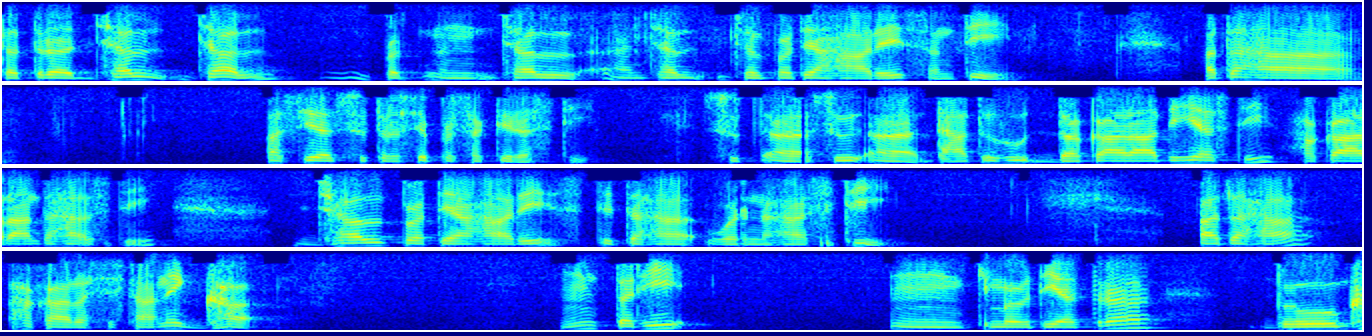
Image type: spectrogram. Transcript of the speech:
तत्र झल् झल् झल् झल् झल् प्रत्याहारे सन्ति। अतः अस्य सूत्रस्य प्रसक्तिरस्ति। सु धातुः दकारादिः अस्ति, हकारान्तः अस्ति। झल् प्रत्याहारे स्थितः वर्णः अस्ति अतः हकारस्य स्थाने घ। तर्हि किं भवति अत्र? दोघ्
